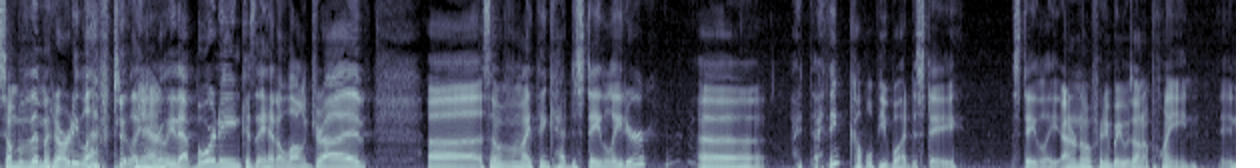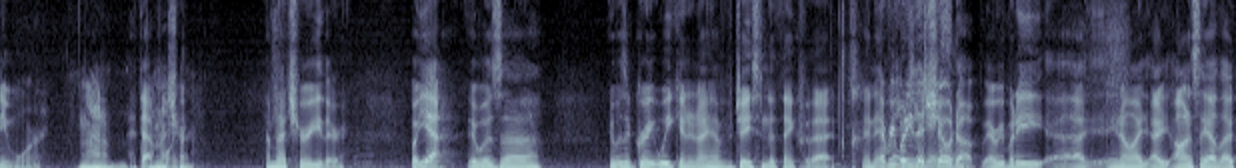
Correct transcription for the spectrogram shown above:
some of them had already left like Yeah. early that morning because they had a long drive. Uh, some of them I think had to stay later. Uh, I I, think a couple people had to stay stay late. I don't know if anybody was on a plane anymore. I don't. At that I'm not point. sure. I'm not sure either. But yeah, it was uh it was a great weekend and I have Jason to thank for that. And everybody you, that showed up. Everybody uh, you know, I, I honestly I love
